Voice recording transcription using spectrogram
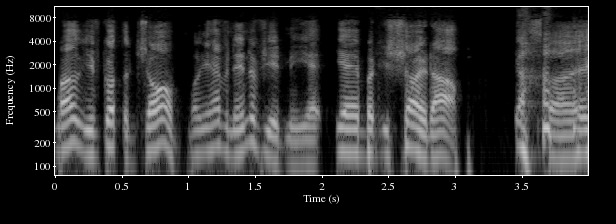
well, you've got the job. Well, you haven't interviewed me yet. Yeah, but you showed up. So,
